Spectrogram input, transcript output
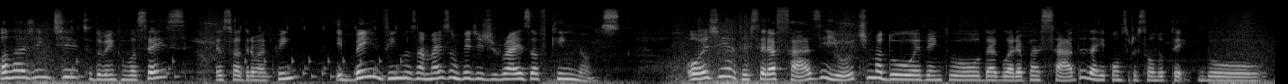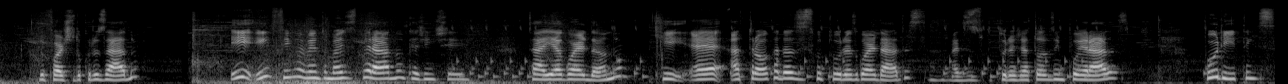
Olá, gente, tudo bem com vocês? Eu sou a Drama Queen e bem-vindos a mais um vídeo de Rise of Kingdoms. Hoje é a terceira fase e última do evento da Glória Passada, da reconstrução do, do, do Forte do Cruzado. E, enfim, o evento mais esperado que a gente tá aí aguardando, que é a troca das esculturas guardadas, as esculturas já todas empoeiradas, por itens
